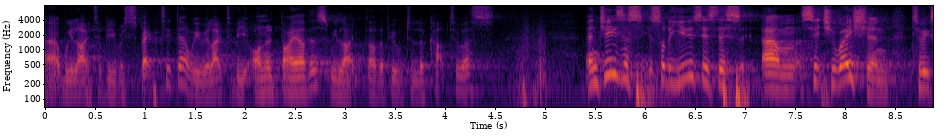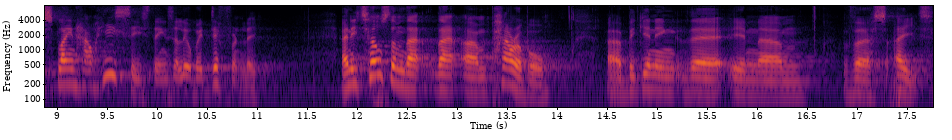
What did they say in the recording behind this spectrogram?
Uh, we like to be respected, don't we? We like to be honored by others. We like other people to look up to us. And Jesus sort of uses this um, situation to explain how he sees things a little bit differently. And he tells them that, that um, parable uh, beginning there in um, verse 8.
